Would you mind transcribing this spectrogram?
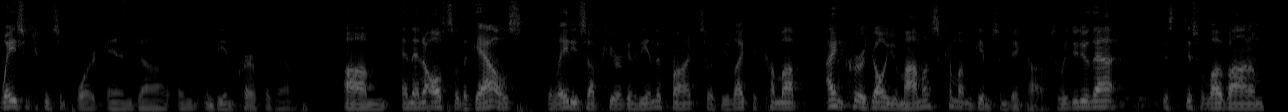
ways that you can support and, uh, and, and, be in prayer for them. Um, and then also the gals, the ladies up here are going to be in the front. So if you'd like to come up, I encourage all you mamas, come up and give them some big hugs. Would you do that? Just, just love on them.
